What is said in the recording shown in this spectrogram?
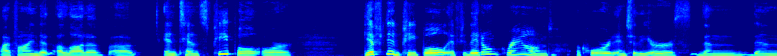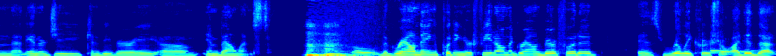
I find that a lot of uh, intense people or gifted people if they don't ground a cord into the earth then then that energy can be very um, imbalanced. Mm-hmm. so the grounding putting your feet on the ground barefooted is really crucial i did that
